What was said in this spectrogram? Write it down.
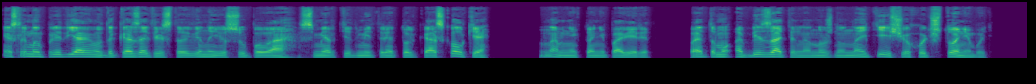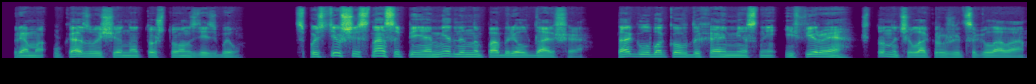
Если мы предъявим в доказательство вины Юсупова смерти Дмитрия только осколки, нам никто не поверит. Поэтому обязательно нужно найти еще хоть что-нибудь, прямо указывающее на то, что он здесь был. Спустившись с насыпи, я медленно побрел дальше, так глубоко вдыхая местные эфиры, что начала кружиться голова.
